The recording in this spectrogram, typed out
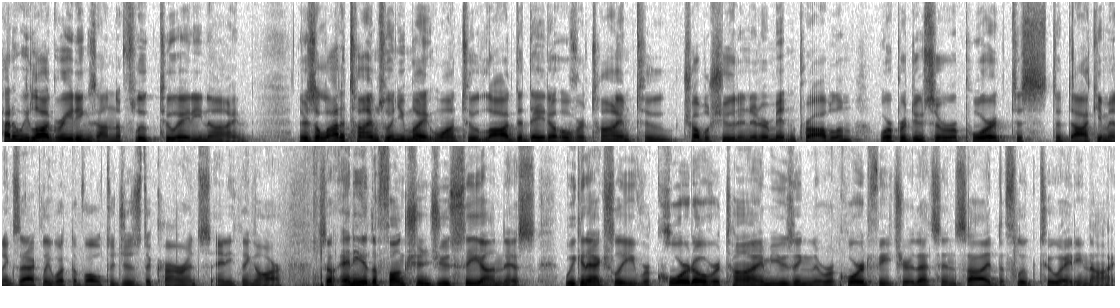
How do we log readings on the Fluke 289? There's a lot of times when you might want to log the data over time to troubleshoot an intermittent problem or produce a report to, to document exactly what the voltages, the currents, anything are. So any of the functions you see on this, we can actually record over time using the record feature that's inside the Fluke 289.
